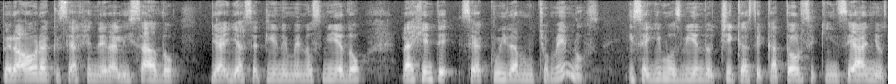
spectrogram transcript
pero ahora que se ha generalizado, ya, ya se tiene menos miedo, la gente se cuida mucho menos. Y seguimos viendo chicas de 14, 15 años,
